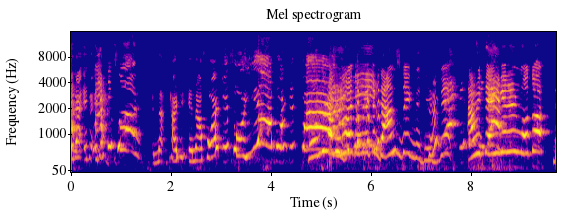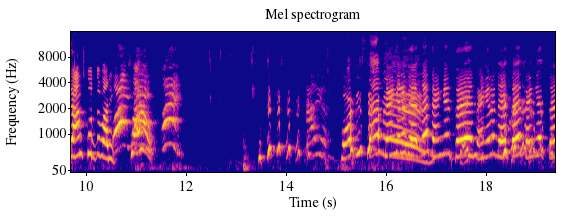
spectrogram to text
এটা এটা এটা না থার্টি না ডান্স দেখবে দেখবে? আমি ট্যাঙ্গেরের মতো ডান্স করতে পারি। সরো ফর্টি ট্যাঙ্গেরে সেভেন দেতে ট্যাঙ্গেতে ট্যাঙ্গেরে দেতে ট্যাঙ্গেতে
